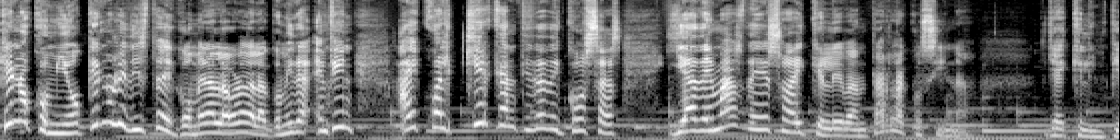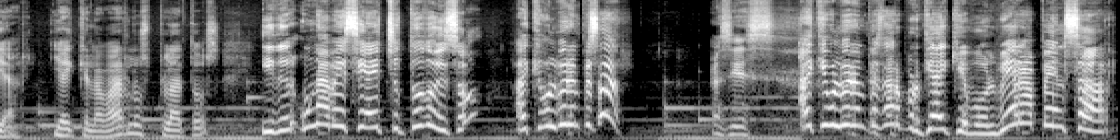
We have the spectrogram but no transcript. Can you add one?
¿Qué no comió? ¿Qué no le diste de comer a la hora de la comida? En fin, hay cualquier cantidad de cosas y además de eso hay que levantar la cocina y hay que limpiar y hay que lavar los platos y de, una vez se ha hecho todo eso, hay que volver a empezar. Así es. Hay que volver a empezar porque hay que volver a pensar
